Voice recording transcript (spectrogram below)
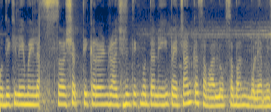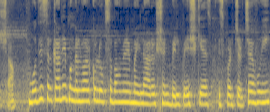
मोदी के लिए महिला सशक्तिकरण, राजनीतिक मुद्दा नहीं, पहचान का सवाल, लोकसभा में बोले अमित शाह। मोदी सरकार ने मंगलवार को लोकसभा में महिला आरक्षण बिल पेश किया, इस पर चर्चा हुई।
